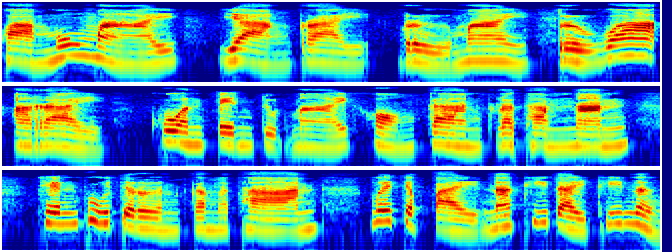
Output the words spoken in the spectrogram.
ความมุ่งหมายอย่างไรหรือไม่ หรือว่าอะไรควรเป็นจุดหมายของการกระทำนั้น เช่นผู้เจริญกรรมฐาน เมื่อจะไปหน้าที่ใดที่หนึ่ง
